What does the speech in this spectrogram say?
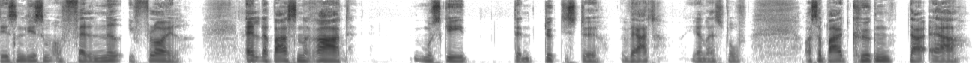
det er sådan ligesom at falde ned i fløjl. Alt er bare sådan rart. Måske den dygtigste vært, Jan Restrup. Og så bare et køkken, der er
